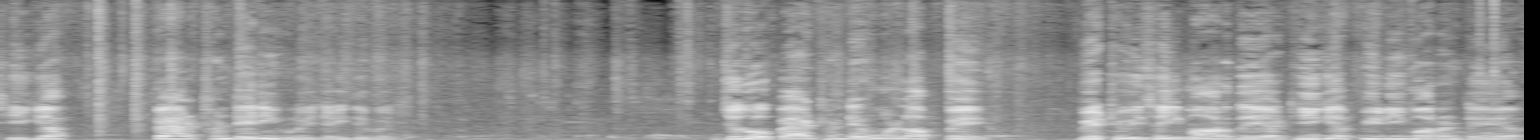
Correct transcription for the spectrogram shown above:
ਠੀਕ ਆ? ਪੈਰ ਠੰਡੇ ਨਹੀਂ ਹੋਣੇ ਚਾਹੀਦੇ ਬਈ ਜਦੋਂ ਪੈਰ ਠੰਡੇ ਹੋਣ ਲੱਪੇ ਵਿੱਠ ਵੀ ਸਹੀ ਮਾਰਦੇ ਆ, ਠੀਕ ਆ, ਪੀਲੀ ਮਾਰਨ ਡੇ ਆ।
